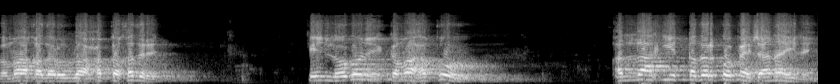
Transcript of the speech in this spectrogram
وما قدر اللہ حق کا قدر، کہ ان لوگوں نے کما حق اللہ کی قدر کو پہچانا ہی نہیں،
